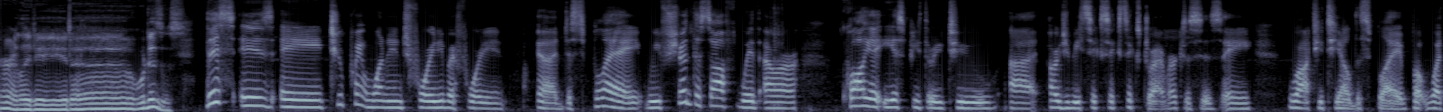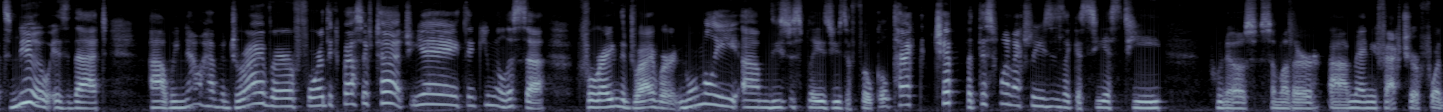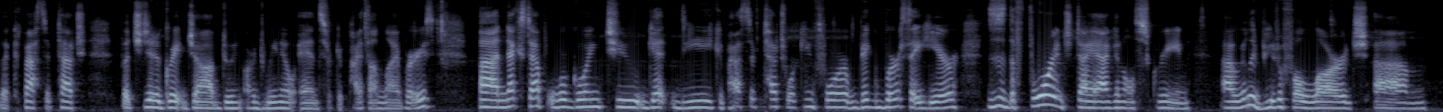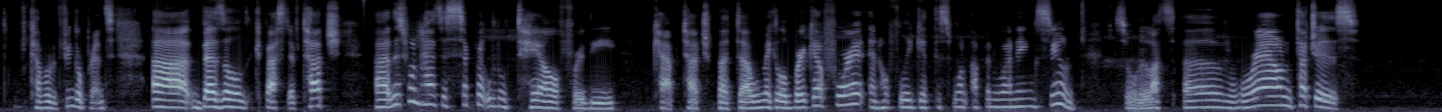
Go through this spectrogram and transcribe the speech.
All right, lady. Uh, what is this? This is a 2.1 inch 480 by 40 uh, display. We've showed this off with our Qualia ESP32 uh, RGB666 driver because this is a raw TTL display. But what's new is that uh, we now have a driver for the capacitive touch. Yay! Thank you, Melissa, for writing the driver. Normally, um, these displays use a Focaltech chip, but this one actually uses like a CST who knows, some other uh, manufacturer for the capacitive touch. But she did a great job doing Arduino and CircuitPython libraries. Uh, next up, we're going to get the capacitive touch working for Big Bertha here. This is the four inch diagonal screen, really beautiful, large, um, covered with fingerprints, uh, bezeled capacitive touch. Uh, this one has a separate little tail for the cap touch, but uh, we'll make a little breakout for it and hopefully get this one up and running soon. So lots of round touches.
